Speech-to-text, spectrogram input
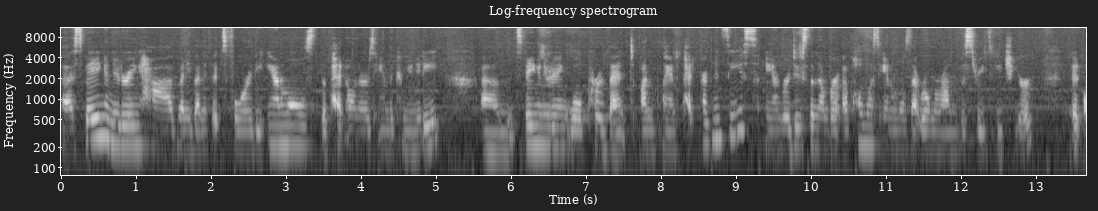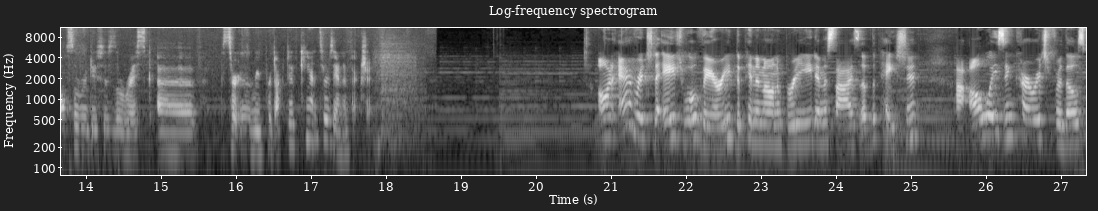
Uh, spaying and neutering have many benefits for the animals, the pet owners, and the community. Um, spaying and neutering will prevent unplanned pet pregnancies and reduce the number of homeless animals that roam around the streets each year. It also reduces the risk of certain reproductive cancers and infection. On average, the age will vary depending on the breed and the size of the patient. I always encourage for those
